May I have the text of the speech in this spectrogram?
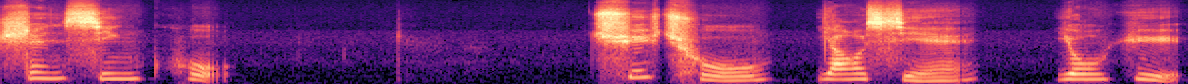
身心苦，驱除妖邪、忧郁，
